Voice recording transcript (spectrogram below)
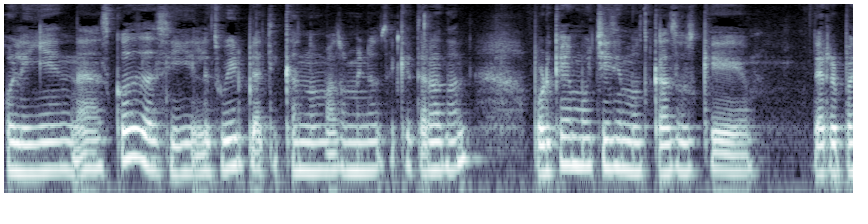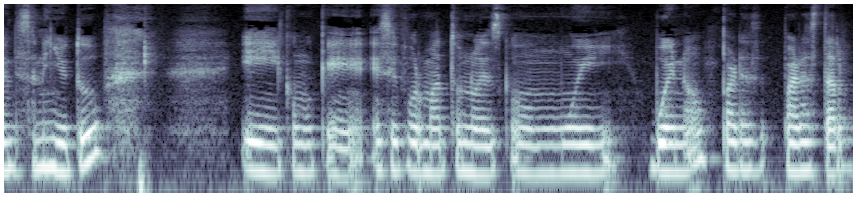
o leyendas, cosas así. Les voy a ir platicando más o menos de qué tratan, porque hay muchísimos casos que de repente están en YouTube y como que ese formato no es como muy bueno para, para estar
